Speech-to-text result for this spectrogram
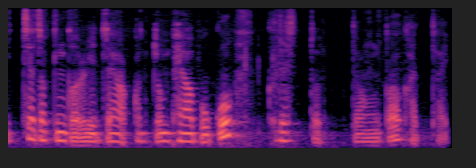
입체적인 거를 이제 약간 좀 배워보고 그랬었던 것 같아요.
